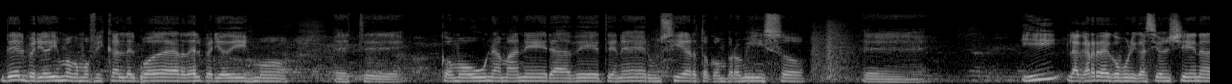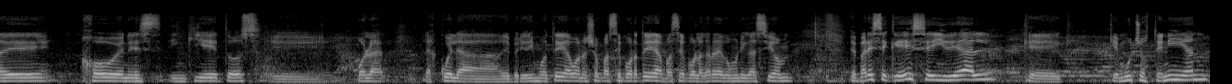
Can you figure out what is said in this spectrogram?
del periodismo como fiscal del poder, del periodismo este, como una manera de tener un cierto compromiso. eh, y la carrera de comunicación llena de jóvenes inquietos, eh, o la, la escuela de periodismo TEA, bueno, yo pasé por TEA, pasé por la carrera de comunicación, me parece que ese ideal que, que muchos tenían,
